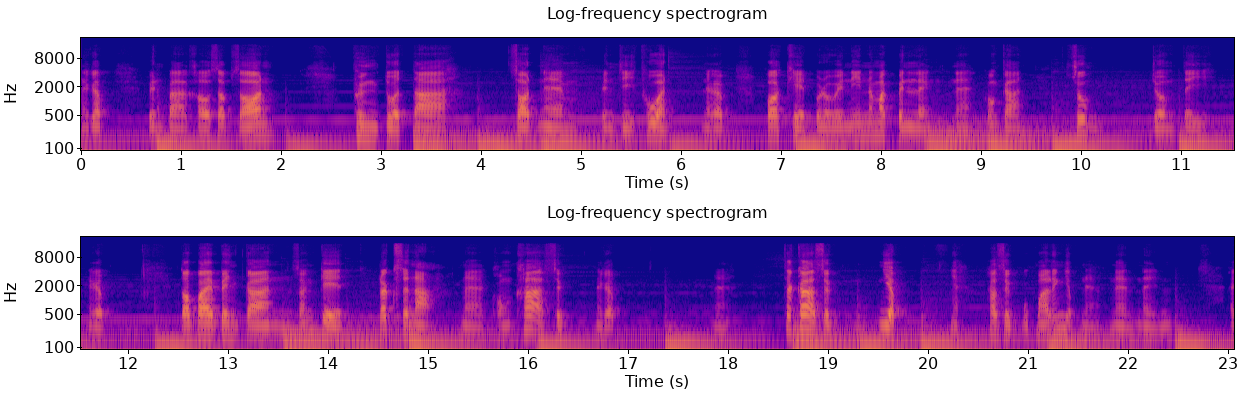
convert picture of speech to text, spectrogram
นะครับ เป็นป่าเขาซับซ้อน พึงตรวจตาสอดแนมเป็นทีทวนนะครับเพราะเขตบริเวณนี้นมักเป็นแหล่งนะของการซุ่มโจมตีนะครับ ต่อไปเป็นการสังเกตลักษณะนะของข้าศึกนะครับนะถ้าข้าศึกเงียบเนี่ยข้าศึกบุกมาแล้วเงียบเนี่ยในในให้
